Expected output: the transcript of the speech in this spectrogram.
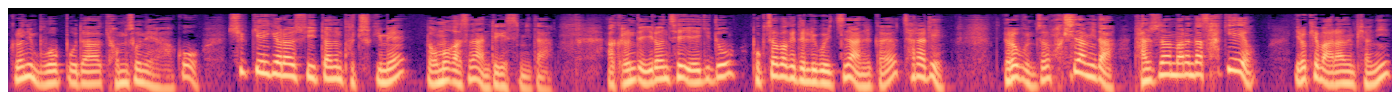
그러니 무엇보다 겸손해야 하고 쉽게 해결할 수 있다는 부추김에 넘어가서는 안 되겠습니다. 아, 그런데 이런 제 얘기도 복잡하게 들리고 있지는 않을까요? 차라리 여러분, 저는 확신합니다. 단순한 말은 다 사기예요. 이렇게 말하는 편이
